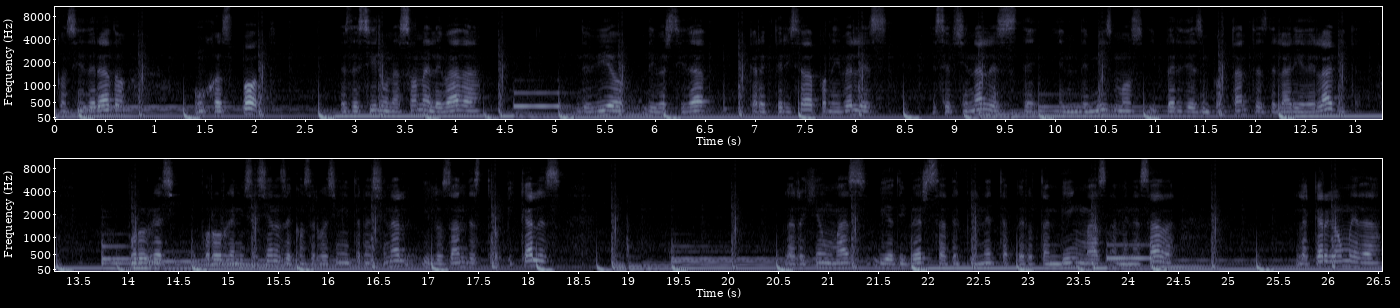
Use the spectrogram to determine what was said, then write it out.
considerado un hotspot, es decir, una zona elevada de biodiversidad caracterizada por niveles excepcionales de endemismos y pérdidas importantes del área del hábitat por, por organizaciones de conservación internacional y los Andes tropicales, la región más biodiversa del planeta, pero también más amenazada. La carga húmeda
